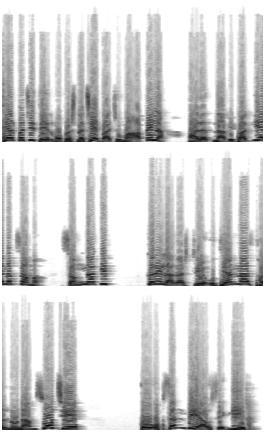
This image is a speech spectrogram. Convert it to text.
ત્યાર પછી તેરમો પ્રશ્ન છે, બાજુમાં આપેલા ભારતના વિભાગીય નકશામાં સંજ્ઞાકિત કરેલા રાષ્ટ્રીય ઉદ્યાનના સ્થળનું નામ શું છે? તો ઓપ્શન બી આવશે ગીર.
